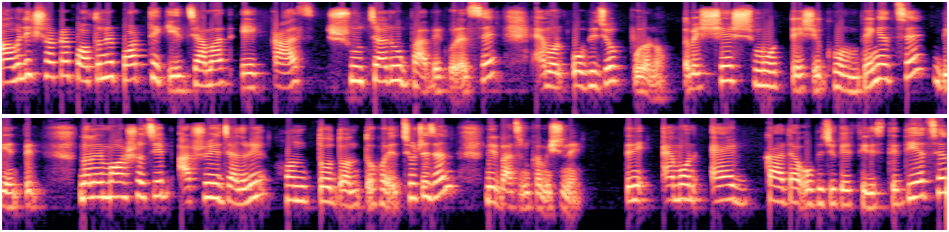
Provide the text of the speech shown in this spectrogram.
আওয়ামী লীগ সরকার পতনের পর থেকে জামাত এই কাজ সুচারুভাবে করেছে, এমন অভিযোগ পুরনো। তবে শেষ মুহূর্তে এসে ঘুম ভেঙেছে বিএনপির। দলের মহাসচিব আঠারোই জানুয়ারি হন্তদন্ত হয়ে ছুটে যান নির্বাচন কমিশনে। তিনি এমন এক গাদা অভিযোগের ফিরিস্তি দিয়েছেন,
